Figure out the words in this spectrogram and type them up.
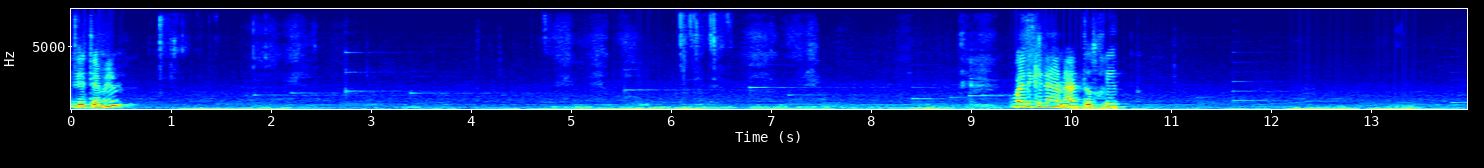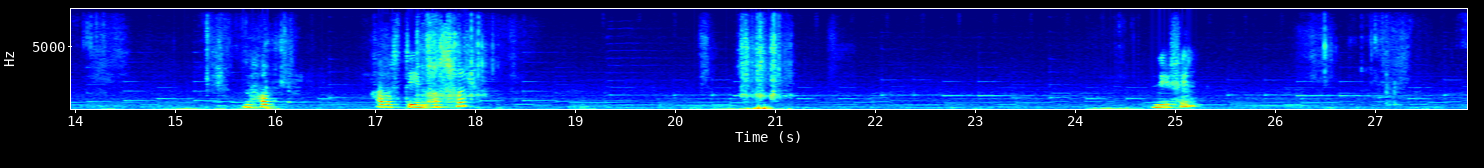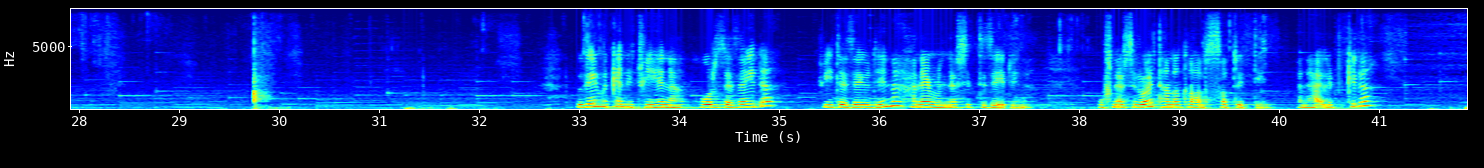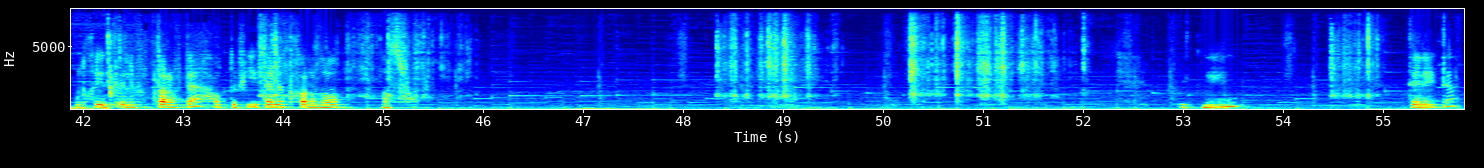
كده تمام؟ وبعد كده هنعد الخيط. نحط خرزتين أصفر. نقفل. وزي ما كانت في هنا غرزة زايدة في تزايد هنا هنعمل نفس التزايد هنا. وفي نفس الوقت هنطلع للسطر التاني. أنا هقلب كده والخيط اللي في الطرف ده هحط فيه ثلاث خرزات أصفر. اتنين تلاتة.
